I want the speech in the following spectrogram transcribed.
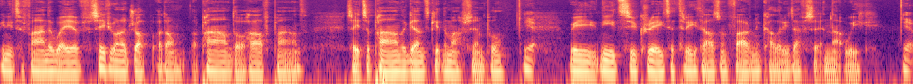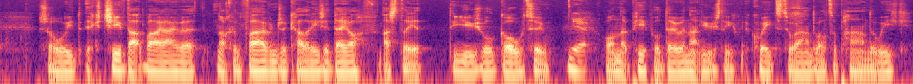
we need to find a way of, say if you want to drop, I don't, a pound or half a pound. Say it's a pound again to keep the math simple. Yeah. We need to create a 3,500 calorie deficit in that week. Yep. So we achieve that by either knocking 500 calories a day off. That's the the usual go-to Yeah. one that people do, and that usually equates to around about a pound a week.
